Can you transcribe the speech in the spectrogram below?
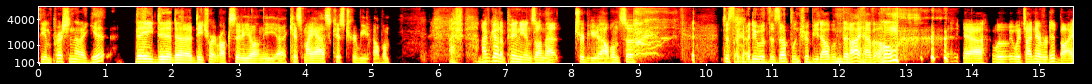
The Impression That I Get. they did uh, Detroit Rock City on the uh, "Kiss My Ass" Kiss tribute album. I've I've got opinions on that tribute album, so Just like I do with the Zeppelin tribute album that I have at home. yeah, which I never did buy.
